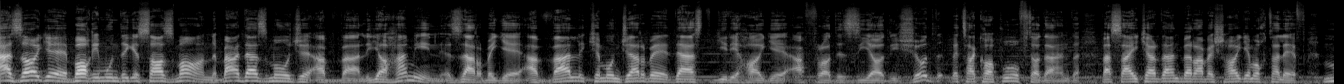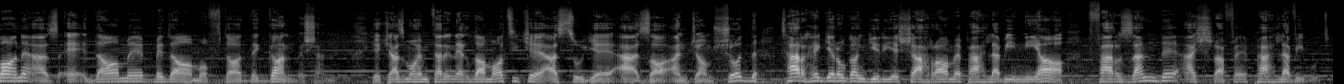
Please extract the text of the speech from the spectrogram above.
اعضای باقی مونده سازمان بعد از موج اول یا همین ضربه اول که منجر به دستگیری های افراد زیادی شد به تکاپو افتادند و سعی کردند به روش های مختلف مانع از اعدام بدام افتادگان بشن. یکی از مهمترین اقداماتی که از سوی اعضا انجام شد طرح گروگانگیری شهرام پهلوی نیا فرزند اشرف پهلوی بود.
